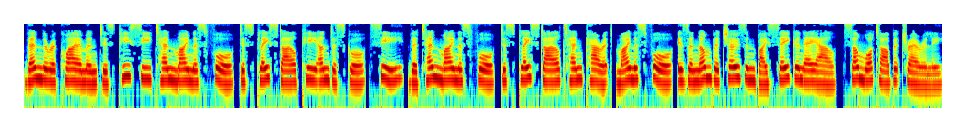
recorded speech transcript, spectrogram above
then the requirement is PC10-4 display style P underscore C the 10-4 display style 10 caret minus 4 is a number chosen by Sagan al., somewhat arbitrarily.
